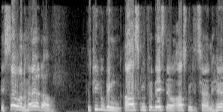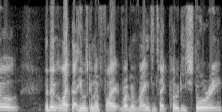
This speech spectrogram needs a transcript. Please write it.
It's so unheard of. Because people been asking for this. They were asking to turn heel. They didn't like that he was going to fight Roman Reigns and take Cody's story.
